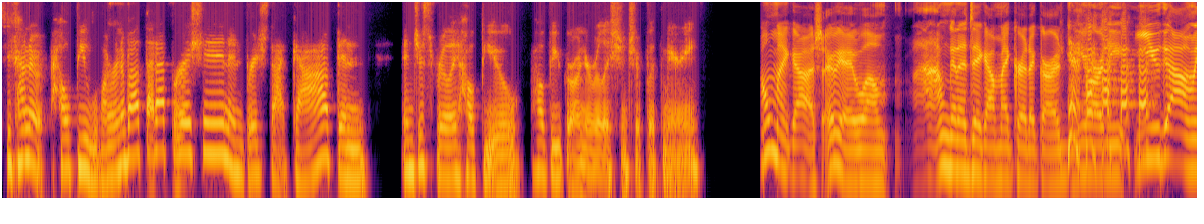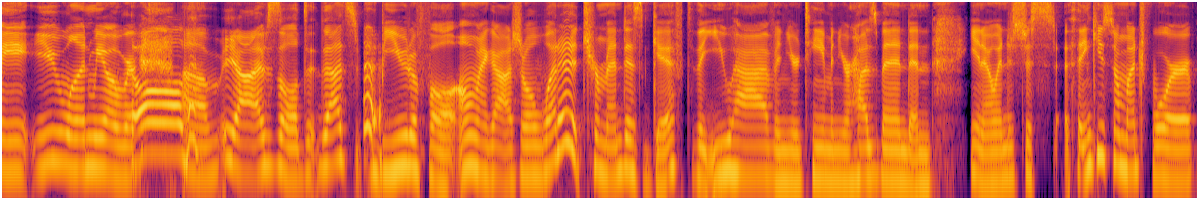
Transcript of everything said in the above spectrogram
to kind of help you learn about that apparition and bridge that gap and and just really help you help you grow in your relationship with Mary. Oh my gosh. Okay, well, I'm gonna take out my credit card. You already you got me. You won me over. Sold. Um, yeah, I'm sold. That's beautiful. Oh my gosh. Well, what a tremendous gift that you have and your team and your husband and you know, and it's just thank you so much for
